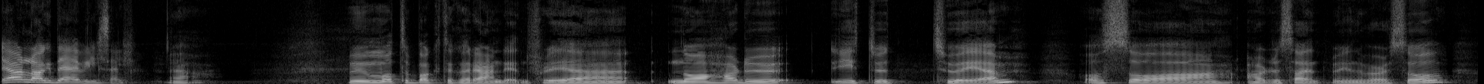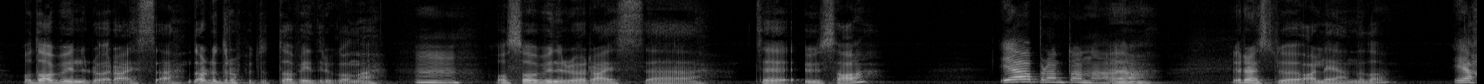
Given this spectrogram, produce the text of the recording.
Ja, lage det jeg vil selv. Ja. Men vi må tilbake til karrieren din, fordi eh, nå har du gitt ut 2AM, og så har du signet med Universal, og da begynner du å reise. Da har du droppet ut av videregående. Mm. Og så begynner du å reise til USA. Ja, blant annet. Ja. Reiser du alene da? Ja.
